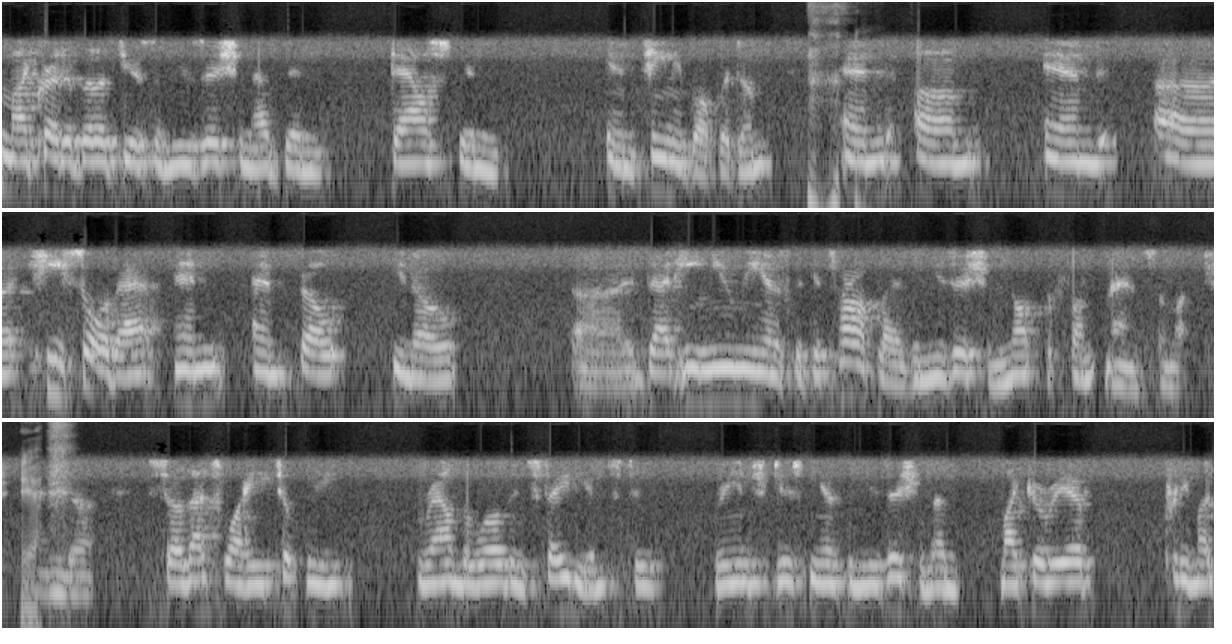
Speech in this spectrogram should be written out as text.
my credibility as a musician had been doused in in teeny bopperdom, and um, and uh, he saw that and and felt you know uh, that he knew me as the guitar player, the musician, not the front man so much. Yeah. And uh, so that's why he took me around the world in stadiums to reintroduce me as the musician, and my career pretty much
